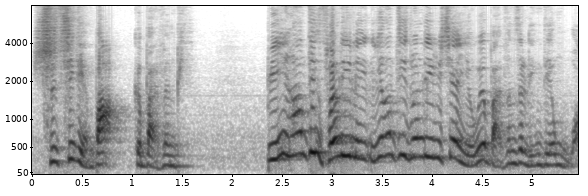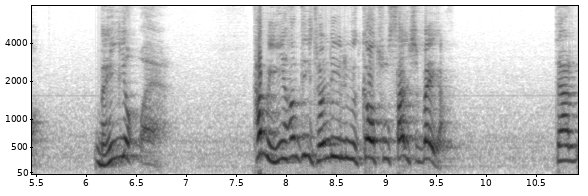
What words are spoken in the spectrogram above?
十七点八个百分比。比银行定存利率，银行定存利率现在有没有百分之零点五啊？没有哎，它比银行定存利率高出三十倍啊！大家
